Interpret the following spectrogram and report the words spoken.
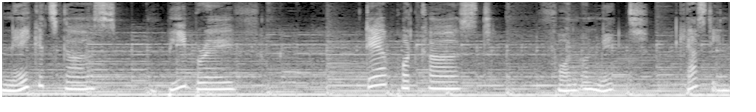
Naked Scars, Be Brave, der Podcast von und mit Kerstin.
